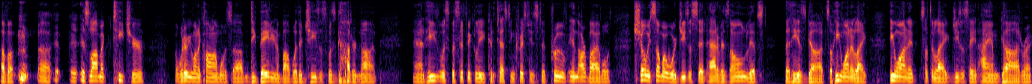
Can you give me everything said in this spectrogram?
of a uh, Islamic teacher, or whatever you want to call him, was uh, debating about whether Jesus was God or not. And he was specifically contesting Christians to prove in our Bibles show me somewhere where Jesus said out of his own lips that he is God. So he wanted like he wanted something like Jesus saying, I am God, right?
